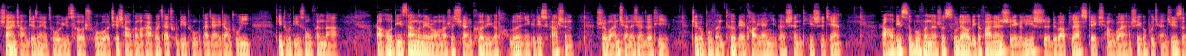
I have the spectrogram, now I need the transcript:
上一场 Jason 也做过预测，说过这场可能还会再出地图，大家一定要注意地图题送分的。然后第三个内容呢是选课的一个讨论，一个 discussion 是完全的选择题，这个部分特别考验你的审题时间。然后第四部分呢是塑料的一个发展史，一个历史，对吧？Plastic 相关是一个补全句子。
